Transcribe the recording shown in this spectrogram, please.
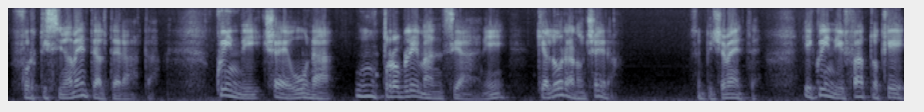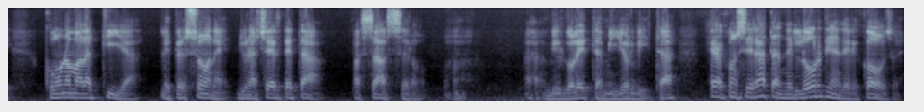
fortissimamente alterata. Quindi c'è una, un problema anziani che allora non c'era, semplicemente. E quindi il fatto che con una malattia le persone di una certa età passassero, eh, virgolette, a miglior vita, era considerata nell'ordine delle cose.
